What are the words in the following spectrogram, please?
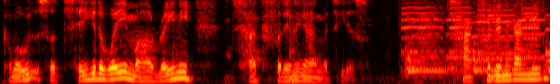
kommer ud. Så take it away, Ma Rainey. Tak for denne gang, Mathias. Tak for denne gang, Mikkel.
